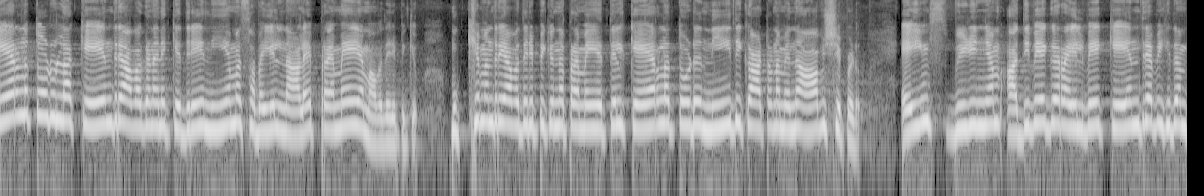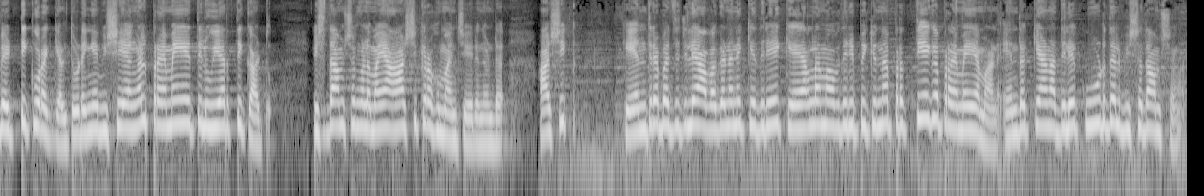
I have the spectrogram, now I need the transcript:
കേരളത്തോടുള്ള കേന്ദ്ര അവഗണനയ്ക്കെതിരെ നിയമസഭയിൽ നാളെ പ്രമേയം അവതരിപ്പിക്കും. മുഖ്യമന്ത്രി അവതരിപ്പിക്കുന്ന പ്രമേയത്തിൽ കേരളത്തോട് നീതി കാട്ടണമെന്ന് ആവശ്യപ്പെടും. എയിംസ് വിഴിഞ്ഞം അതിവേഗ റെയിൽവേ കേന്ദ്രവിഹിതം വെട്ടിക്കുറയ്ക്കൽ തുടങ്ങിയ വിഷയങ്ങൾ പ്രമേയത്തിൽ ഉയർത്തിക്കാട്ടും. വിശദാംശങ്ങളുമായി ആഷിഖ് റഹ്മാൻ ചേരുന്നുണ്ട്. ആഷിഖ് കേന്ദ്ര ബജറ്റിലെ അവഗണനയ്ക്കെതിരെ കേരളം അവതരിപ്പിക്കുന്ന പ്രത്യേക പ്രമേയമാണ്. എന്തൊക്കെയാണ് അതിലെ കൂടുതൽ വിശദാംശങ്ങൾ?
